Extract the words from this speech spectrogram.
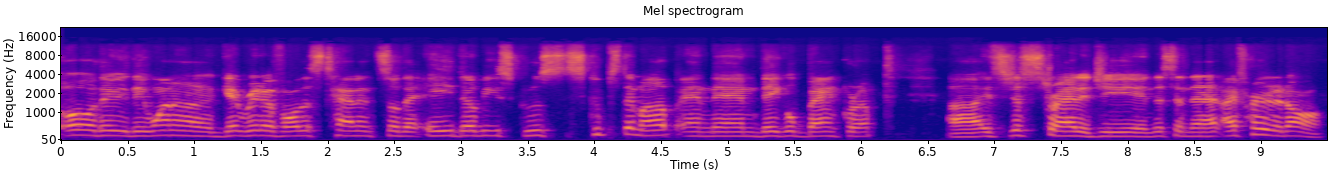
oh, they, they want to get rid of all this talent so that AEW screws, scoops them up and then they go bankrupt. Uh, it's just strategy and this and that. I've heard it all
